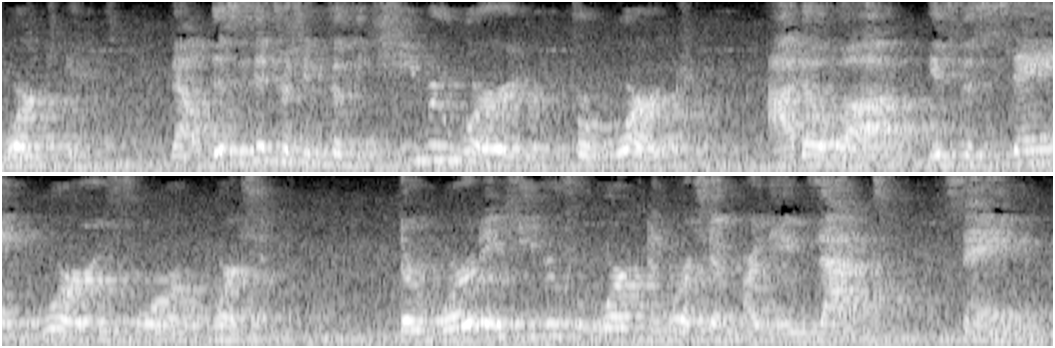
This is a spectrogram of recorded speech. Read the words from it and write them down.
work it. Now, this is interesting because the Hebrew word for work, adova, is the same word for worship. The word in Hebrew for work and worship are the exact same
